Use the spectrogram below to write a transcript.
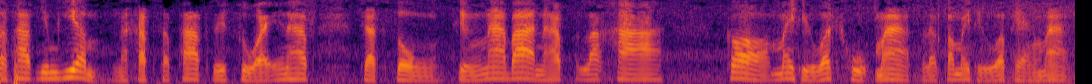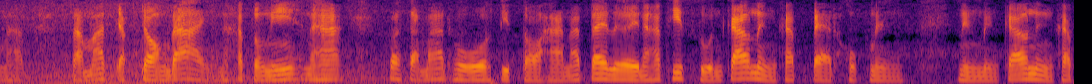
สภาพเยี่ยมๆนะครับ สภาพสวยๆนะครับ จัดส่งถึงหน้าบ้านนะครับ ราคา ก็ไม่ถือว่าถูกมาก แล้วก็ไม่ถือว่าแพงมากนะครับ สามารถจับจองได้นะครับ ตรงนี้นะฮะก็สามารถโทรติดต่อหานัดได้เลยนะครับ ที่ 091ครับ861 1191ครับ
